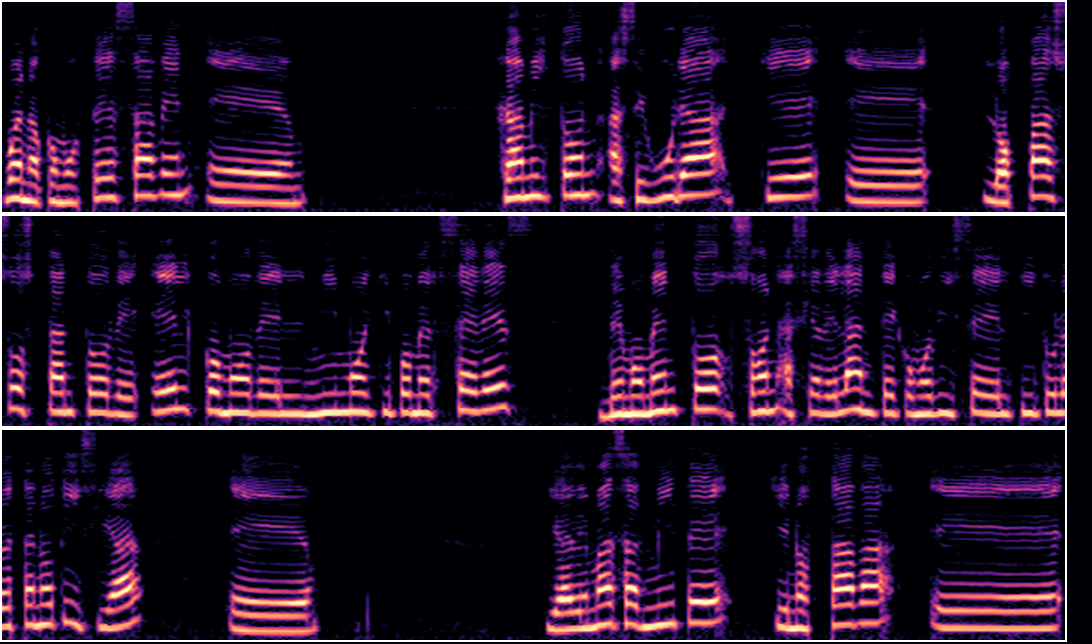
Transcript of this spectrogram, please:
Bueno, como ustedes saben, eh, Hamilton asegura que los pasos tanto de él como del mismo equipo Mercedes de momento son hacia adelante, como dice el título de esta noticia. Eh, y además admite que no estaba eh,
